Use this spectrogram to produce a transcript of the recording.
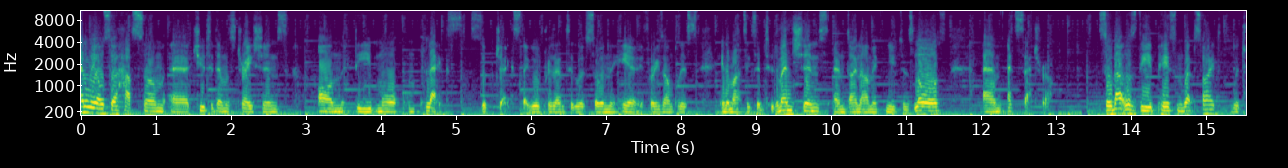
And we also have some uh, tutor demonstrations on the more complex subjects that we were presented with. So in here, for example, is kinematics in two dimensions and dynamic Newton's laws, um, etc. So that was the Pearson website, which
